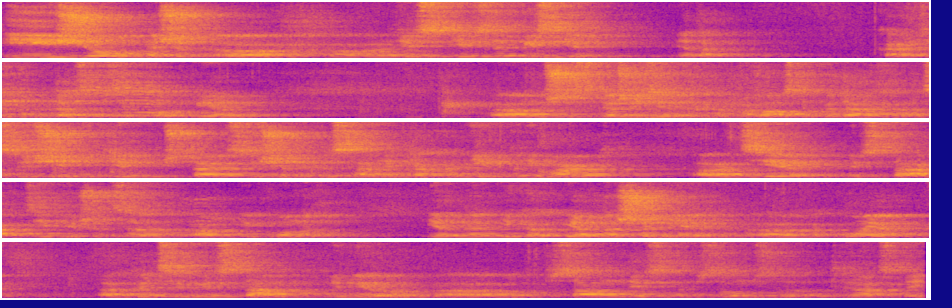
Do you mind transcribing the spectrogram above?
И еще вот, значит, э, э, здесь есть записки. Это коротенько, да, совсем коротко я э, Значит, скажите, пожалуйста, когда священники читают Священное Писание, как они понимают те места, где пишется об иконах и, и, и отношение а, какое а, к этим местам, к примеру, а, вот Псалм здесь, на Псалм 13,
